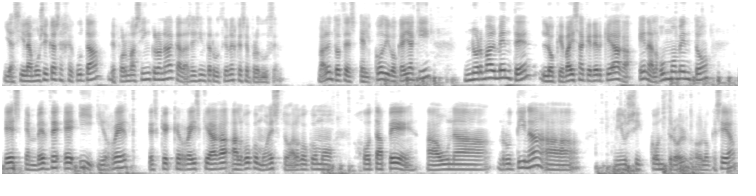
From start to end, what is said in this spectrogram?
Y así la música se ejecuta de forma síncrona cada seis interrupciones que se producen. ¿Vale? Entonces, el código que hay aquí, normalmente lo que vais a querer que haga en algún momento es, en vez de EI y red, es que querréis que haga algo como esto, algo como JP a una rutina, a music control o lo que sea.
